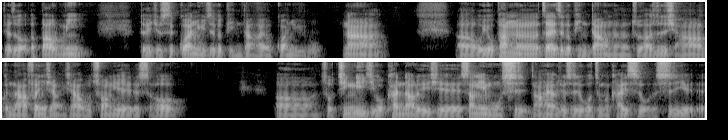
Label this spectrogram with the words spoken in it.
叫做 About Me，对，就是关于这个频道还有关于我。那呃，我尤胖呢，在这个频道呢，主要就是想要跟大家分享一下我创业的时候。呃，所经历以及我看到的一些商业模式，然后还有就是我怎么开始我的事业的，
